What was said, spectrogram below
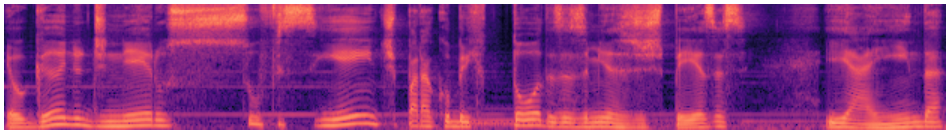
Eu ganho dinheiro suficiente para cobrir todas as minhas despesas e ainda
